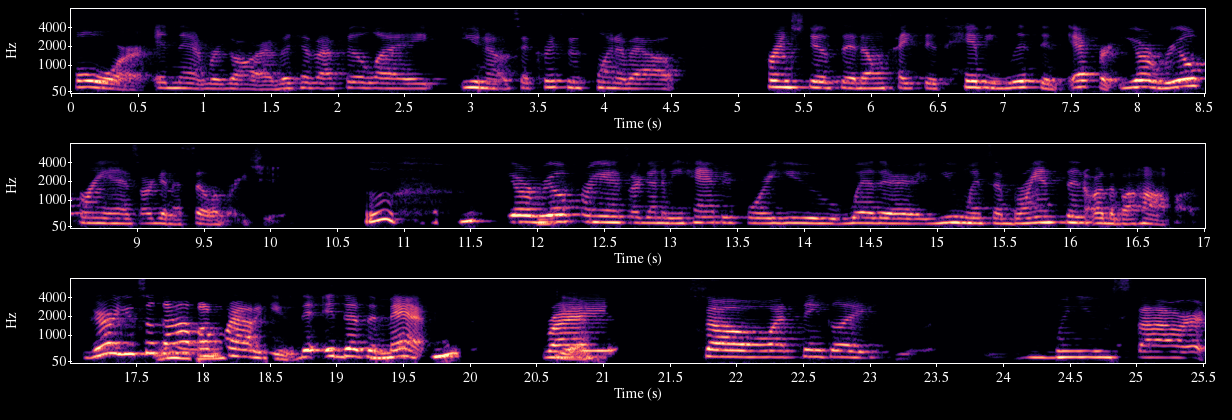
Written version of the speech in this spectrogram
for in that regard? Because I feel like, you know, to Kristin's point about friendships that don't take this heavy lifting effort, your real friends are going to celebrate you. Ooh. Your real friends are going to be happy for you, whether you went to Branson or the Bahamas. Girl, you took mm-hmm. off. I'm mm-hmm. proud of you. It doesn't matter. Right. Yeah. So I think like when you start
